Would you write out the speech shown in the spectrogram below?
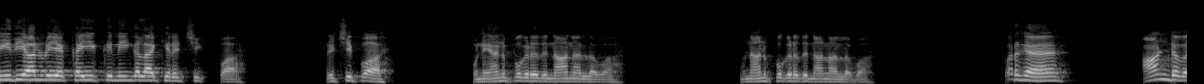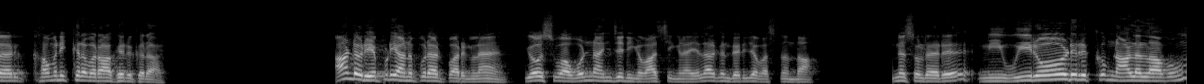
மீதியானுடைய கைக்கு நீங்களாக்கி ரட்சிப்பா ரட்சிப்பா உன்னை அனுப்புகிறது நான் அல்லவா? உன்னை அனுப்புகிறது நான் அல்லவா? பாருங்க ஆண்டவர் கவனிக்கிறவராக இருக்கிறார். ஆண்டவர் எப்படி அனுப்புறார் பாருங்களேன். யோசுவா ஒன்னு அஞ்சு நீங்க வாசிங்களேன். எல்லாருக்கும் தெரிஞ்ச வசனம் தான் என்ன சொல்றாரு? நீ உயிரோடு இருக்கும் நாளெல்லாவும்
